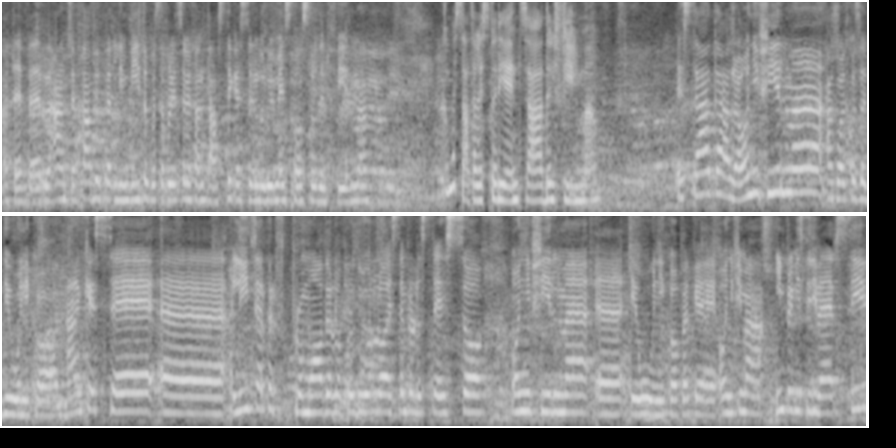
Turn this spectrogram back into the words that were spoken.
a te per, anzi a Fabio per l'invito a questa proiezione fantastica, essendo lui main sponsor del film. Com'è stata l'esperienza del film? È stata, allora ogni film ha qualcosa di unico, anche se eh, l'iter per promuoverlo, produrlo è sempre lo stesso, ogni film eh, è unico perché ogni film ha imprevisti diversi,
